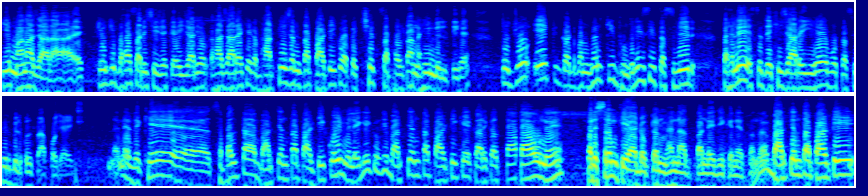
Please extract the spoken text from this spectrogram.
ये माना जा रहा है क्योंकि बहुत सारी चीज़ें कही जा रही है और कहा जा रहा है कि अगर भारतीय जनता पार्टी को अपेक्षित सफलता नहीं मिलती है तो जो एक गठबंधन की धुंधली सी तस्वीर पहले से देखी जा रही है वो तस्वीर बिल्कुल साफ़ हो जाएगी। नहीं नहीं देखिए सफलता भारतीय जनता पार्टी को ही मिलेगी क्योंकि भारतीय जनता पार्टी के कार्यकर्ताओं ने परिश्रम किया है डॉक्टर महेंद्रनाथ पांडे जी के नेतृत्व में। भारतीय जनता पार्टी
